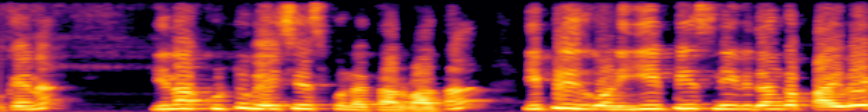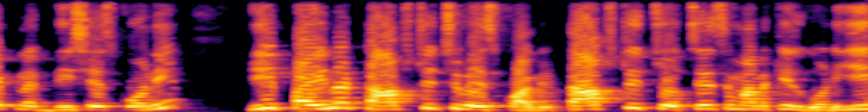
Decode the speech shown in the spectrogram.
ఓకేనా? ఇలా కుట్టు వేసేసుకున్న తర్వాత ఇప్పుడు ఇదిగోండి ఈ పీస్ని ఈ విధంగా పై వైపునకు తీసేసుకొని ఈ పైన టాప్ స్టిచ్ వేసుకోవాలి. టాప్ స్టిచ్ వచ్చేసి మనకి ఇదిగోండి ఈ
